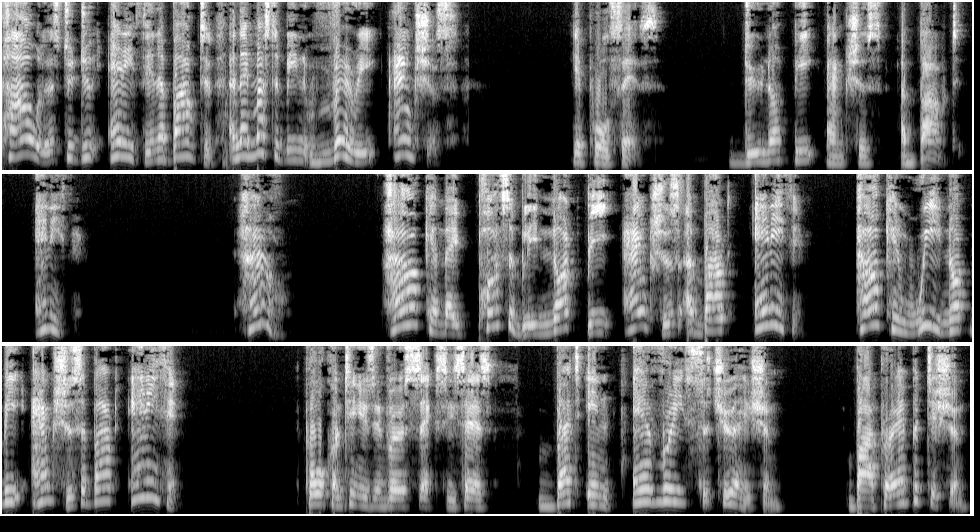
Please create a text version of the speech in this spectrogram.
powerless to do anything about it. And they must have been very anxious. Yet Paul says, do not be anxious about anything. How? How can they possibly not be anxious about anything? How can we not be anxious about anything? Paul continues in verse 6. He says, but in every situation, by prayer and petition,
